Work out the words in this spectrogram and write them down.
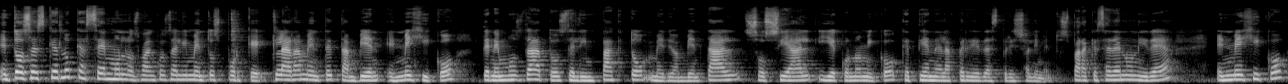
Entonces, ¿qué es lo que hacemos los bancos de alimentos? Porque claramente también en México tenemos datos del impacto medioambiental, social y económico que tiene la pérdida de desperdicio de alimentos. Para que se den una idea, en México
